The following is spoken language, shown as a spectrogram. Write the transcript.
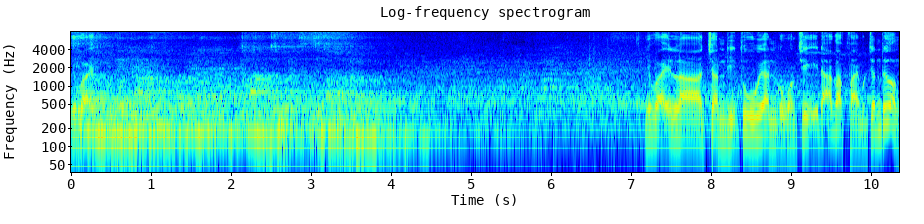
Như vậy Như vậy là Trần Thị Thu Huyền của Quảng Trị đã gặp phải một chấn thương.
